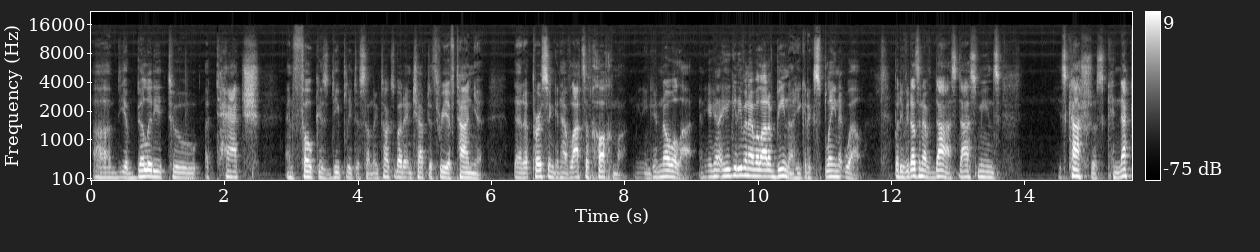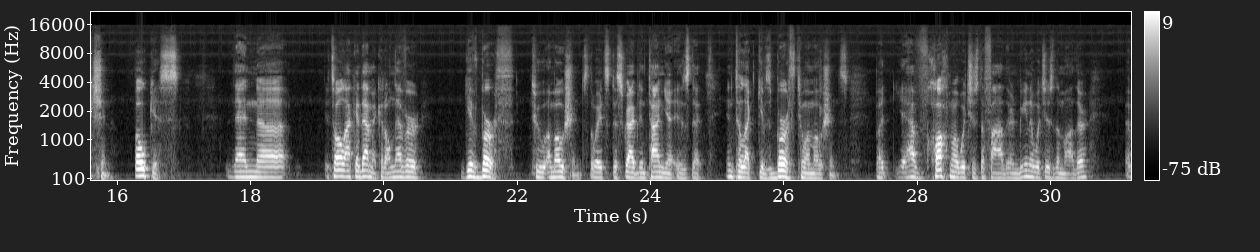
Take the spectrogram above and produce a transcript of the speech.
uh, the ability to attach and focus deeply to something. He talks about it in chapter 3 of Tanya, that a person can have lots of chokhmah, meaning he can know a lot. And he, can, he could even have a lot of bina, he could explain it well. But if he doesn't have das, das means hiskashrus, connection, focus, then uh, it's all academic. It'll never give birth to emotions. The way it's described in Tanya is that intellect gives birth to emotions. But you have Chokhmah, which is the father, and Bina, which is the mother.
